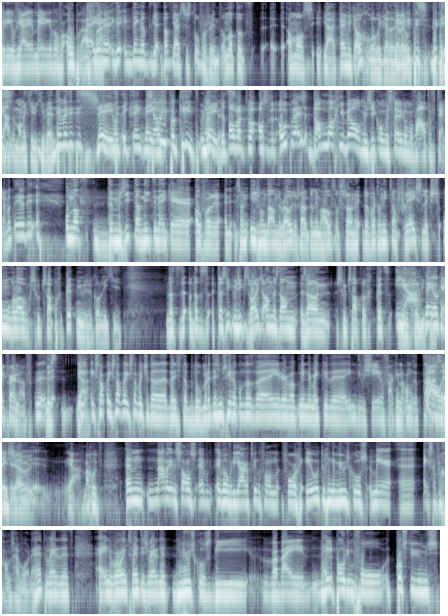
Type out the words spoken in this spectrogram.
Ik weet niet of jij een mening hebt over opera's. Ja, ik, maar... denk, ik, denk, ik denk dat ik dat juist de stoffer vind. Omdat dat eh, allemaal... Ja, kan je met je ogen rollen, Jelle ja, maar dit is... Dit is Theatermannetje dat je bent. ja, maar dit is... Nee, want ik denk... Nee, zo want- hypocriet. Nee, Want- dat- oh, als het een opera is, dan mag je wel muziek ondersteunen om een verhaal te vertellen. Want, Omdat de muziek dan niet in één keer over een- zo'n Ease on Down the Road of zo heb ik dan in mijn hoofd. Of zo'n, dat wordt dan niet zo'n vreselijk, ongelooflijk zoetsappig kut musical liedje. Dat, dat is, klassieke muziek is wel iets anders dan zo'n zoetsappig kut Ja, nee, oké, fair enough. Eh, Dus, de- ja. ik, ik snap, ik, snap, ik snap wat je dat, dat je dat bedoelt. Maar dat is misschien ook omdat we hier er wat minder mee kunnen identificeren. Vaak in een andere taal Ja, zeker, is. ja, eh, ja, maar goed. Um, na de renaissance, heb ik even over de jaren 20 van vorige eeuw. Toen gingen musicals meer uh, extravagant worden. Hè? Toen werden het, uh, in de Roaring Twenties werden het musicals die, waarbij het hele podium vol kostuums...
